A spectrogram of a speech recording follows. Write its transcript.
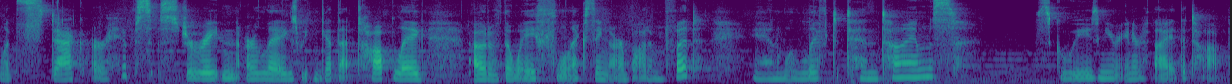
Let's stack our hips, straighten our legs. We can get that top leg out of the way, flexing our bottom foot. And we'll lift 10 times, squeezing your inner thigh at the top.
